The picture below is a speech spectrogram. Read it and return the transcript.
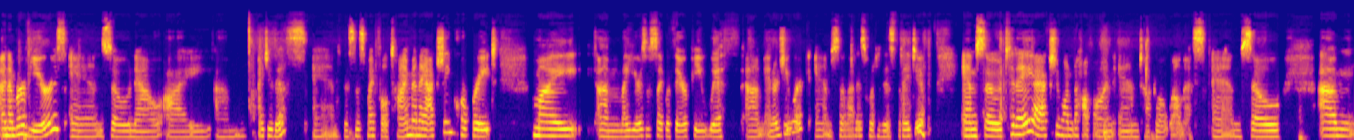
a number of years, and so now I um, I do this, and this is my full time, and I actually incorporate my um, my years of psychotherapy with um, energy work, and so that is what it is that I do. And so today I actually wanted to hop on and talk about wellness. And so um,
